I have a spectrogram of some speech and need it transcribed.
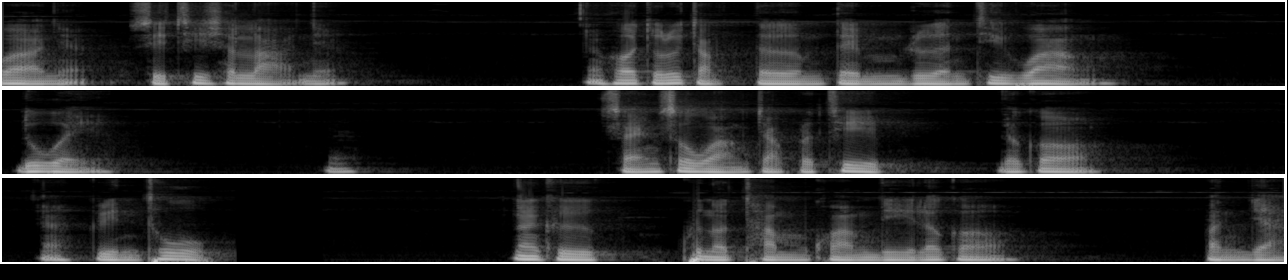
ว่าเนี่ยสิทธิฉลาดเนี่ยเขาจะรู้จักเติมเต็มเรือนที่ว่างด้วย แสงสว่างจากประทีปแล้วก็กลิ่นทูบนั่นคือคุณธรรมความดีแล้วก็ปัญญา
